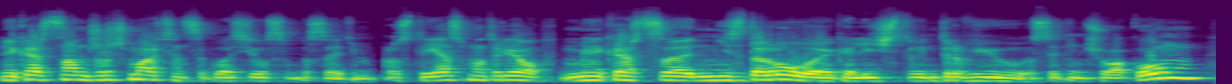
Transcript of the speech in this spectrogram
Мне кажется, сам Джордж Мартин согласился бы с этим. Просто я смотрел, мне кажется, нездоровое количество интервью с этим чуваком.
